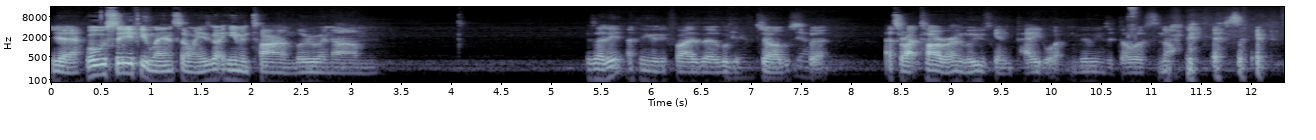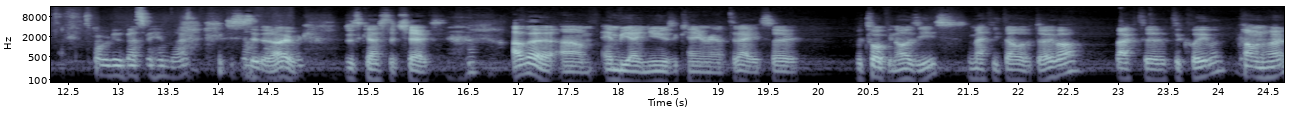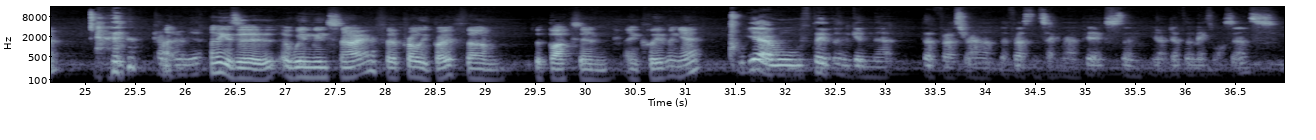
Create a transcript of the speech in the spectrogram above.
Yeah, well, we'll see if he lands somewhere. He's got him and Tyronn Lue, and um, is that it? I think he fired the look Yeah, at jobs, yeah. but that's right. Tyronn Lue's getting paid what millions of dollars to not be there, so It's probably the best for him, though. just sit at home, just cash the checks. Other um, NBA news that came around today. So we're talking Aussies. Matthew Dellavedova back to, to Cleveland, coming home. Coming home yet? I think it's a, a win-win scenario for probably both um, the Bucks and, and Cleveland. Yeah. Yeah, well, with Cleveland getting that the first round, the first and second round picks, then you know definitely makes more sense.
